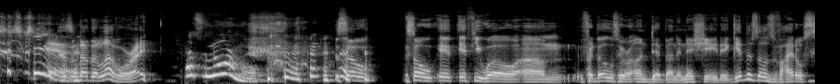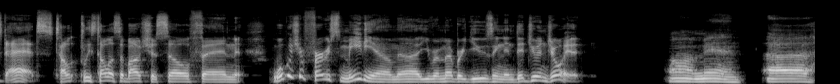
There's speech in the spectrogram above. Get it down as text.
yeah. that's another level, right? That's normal. so so, if, if, you will, um, for those who are undipped, uninitiated, give us those vital stats. Tell, please tell us about yourself and what was your first medium uh, you remember using, and did you enjoy it? Oh man, uh,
